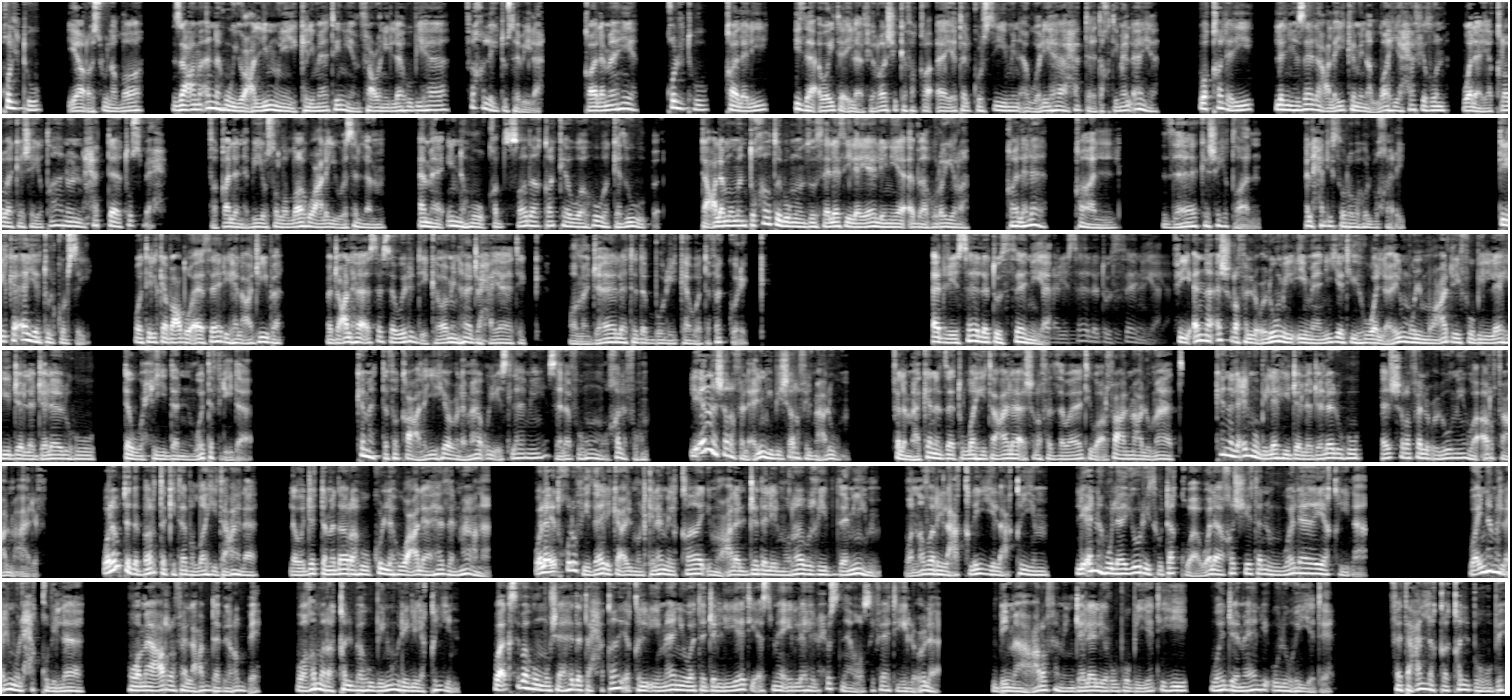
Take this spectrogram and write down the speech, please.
قلت يا رسول الله زعم أنه يعلمني كلمات ينفعني الله بها فخليت سبيله. قال ما هي؟ قلت قال لي إذا أويت إلى فراشك فاقرأ آية الكرسي من أولها حتى تختم الآية. وقال لي لن يزال عليك من الله حافظ ولا يقربك شيطان حتى تصبح. فقال النبي صلى الله عليه وسلم أما إنه قد صدقك وهو كذوب. تعلم من تخاطب منذ ثلاث ليال يا أبا هريرة. قال لا. قال ذاك شيطان. الحديث رواه البخاري. تلك آية الكرسي. وتلك بعض آثارها العجيبة. فاجعلها أساس وردك ومنهاج حياتك ومجال تدبرك وتفكرك. الرسالة الثانية. الرسالة الثانية في أن أشرف العلوم الإيمانية هو العلم المعرف بالله جل جلاله توحيدا وتفريدا. كما اتفق عليه علماء الإسلام سلفهم وخلفهم. لأن شرف العلم بشرف المعلوم. فلما كانت ذات الله تعالى أشرف الذوات وأرفع المعلومات كان العلم بالله جل جلاله أشرف العلوم وأرفع المعارف. ولو تدبرت كتاب الله تعالى لوجدت مداره كله على هذا المعنى. ولا يدخل في ذلك علم الكلام القائم على الجدل المراوغ الذميم والنظر العقلي العقيم لأنه لا يورث تقوى ولا خشية ولا يقينا وإنما العلم الحق بالله هو ما عرف العبد بربه وغمر قلبه بنور اليقين وأكسبه مشاهدة حقائق الإيمان وتجليات أسماء الله الحسنى وصفاته العلى. بما عرف من جلال ربوبيته وجمال ألوهيته. فتعلق قلبه به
